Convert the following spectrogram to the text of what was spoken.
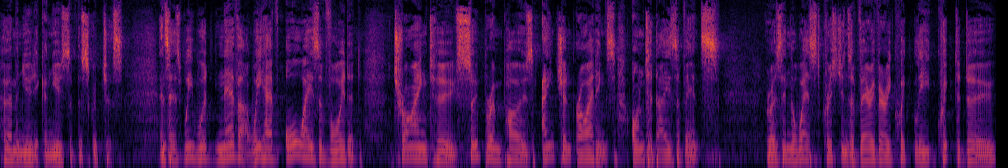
hermeneutic and use of the scriptures. And says, We would never, we have always avoided trying to superimpose ancient writings on today's events. Whereas in the West, Christians are very, very quickly quick to do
